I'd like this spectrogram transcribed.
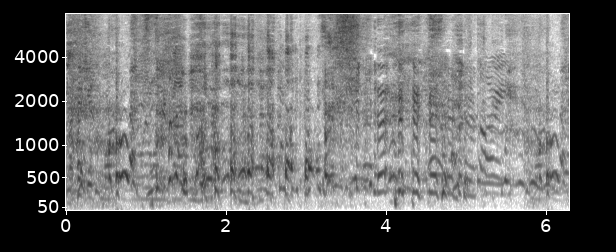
I'm sorry.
